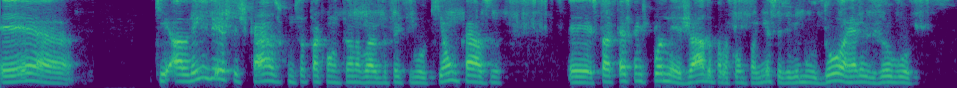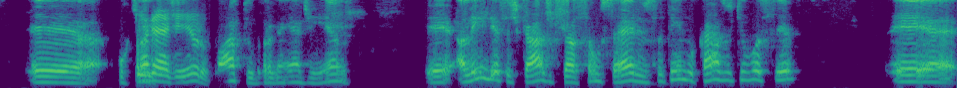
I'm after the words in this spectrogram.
é que, além desses casos, como você está contando agora do Facebook, que é um caso é, estrategicamente planejado pela companhia, ou seja, ele mudou a regra do jogo é, para ganhar dinheiro. Para ganhar dinheiro. É, além desses casos, que já são sérios, você tem do caso que você é,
